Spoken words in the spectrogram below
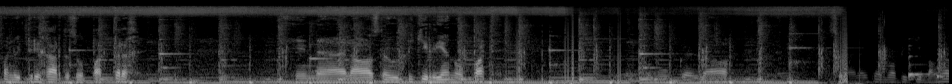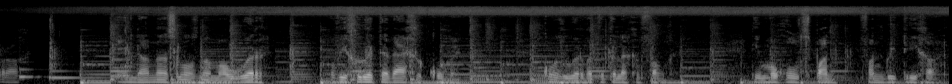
van Utrigard is op pad terug. En uh, daar is nou 'n bietjie reën op pad. En dan sal ons nou maar hoor of die grootte weggekom het. Kom ons hoor wat het hulle gevang. Die moggelspan van Utrigard.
